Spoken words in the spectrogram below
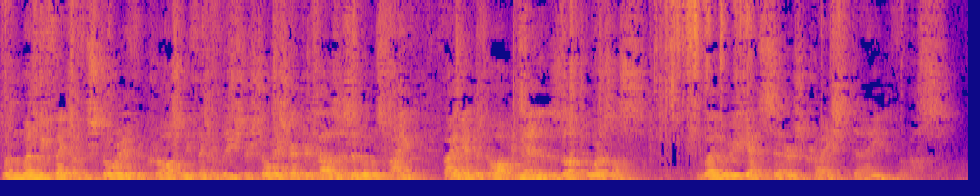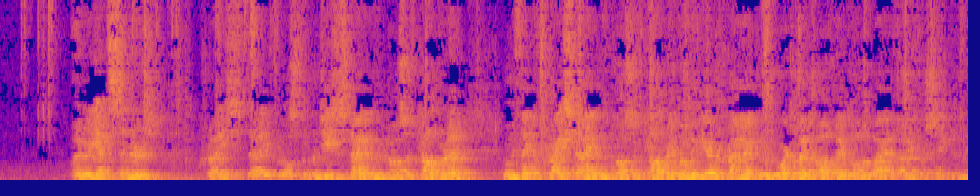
when, when we think of the story of the cross, when we think of the Easter story, Scripture tells us in Romans 5, 5 8 that God commended his love towards us. While we were yet sinners, Christ died for us. While we were yet sinners, Christ died for us. But when Jesus died on the cross of Calvary, when we think of Christ dying on the cross of Calvary, when we hear him cry out those words, My God, my God, why have thou forsaken me?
